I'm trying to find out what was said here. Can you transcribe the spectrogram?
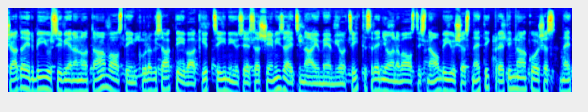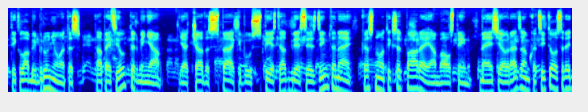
Čada ir bijusi viena no tām valstīm, kura visaktīvāk ir cīnījusies ar šiem izaicinājumiem, jo citas reģiona valstis nav bijušas ne tik pretimnākošas, ne tik labi bruņotas. Tāpēc ilgtermiņā, ja Čadas spēki būs spiesti atgriezties dzimtenē, kas notiks ar pārējām valstīm? Mēs jau redzam, ka citos reģionos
